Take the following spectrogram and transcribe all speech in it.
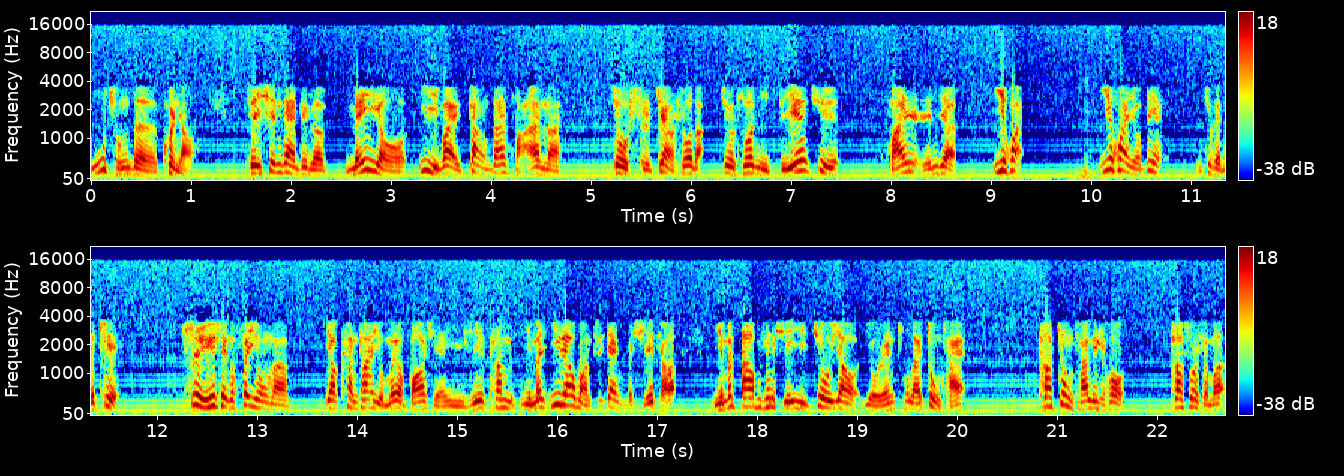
无穷的困扰，所以现在这个没有意外账单法案呢。就是这样说的，就是说你别去烦人家医患，医患有病你就给他治，至于这个费用呢，要看他有没有保险，以及他们你们医疗网之间你们协调，你们达不成协议就要有人出来仲裁，他仲裁了以后，他说什么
